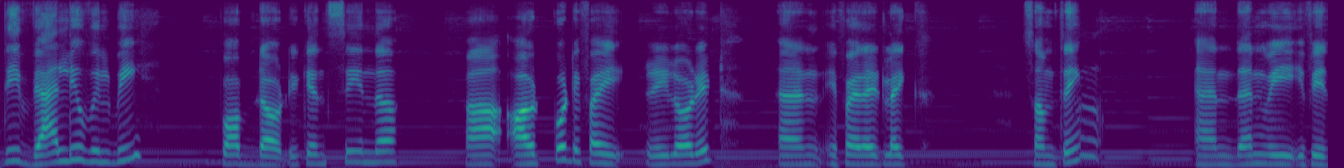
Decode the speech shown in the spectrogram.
the value will be popped out. You can see in the uh, output if i reload it and if I write like something and then we if we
